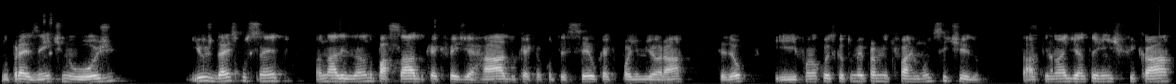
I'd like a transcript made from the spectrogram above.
no presente, no hoje, e os 10% analisando o passado, o que é que fez de errado, o que é que aconteceu, o que é que pode melhorar, entendeu? E foi uma coisa que eu tomei para mim que faz muito sentido, tá? Que não adianta a gente ficar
